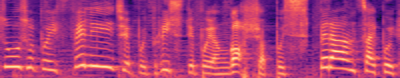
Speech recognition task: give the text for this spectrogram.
su, su e poi felice e poi triste e poi angoscia e poi speranza e poi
